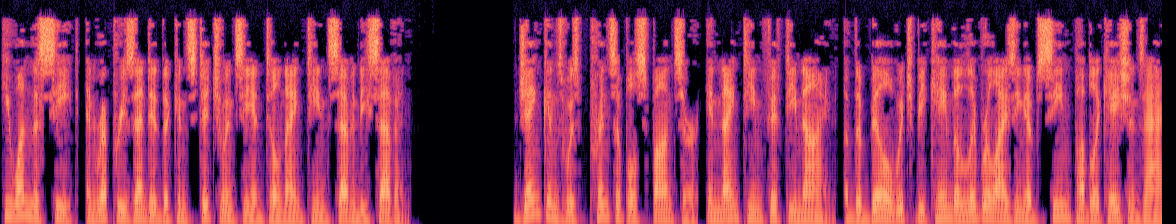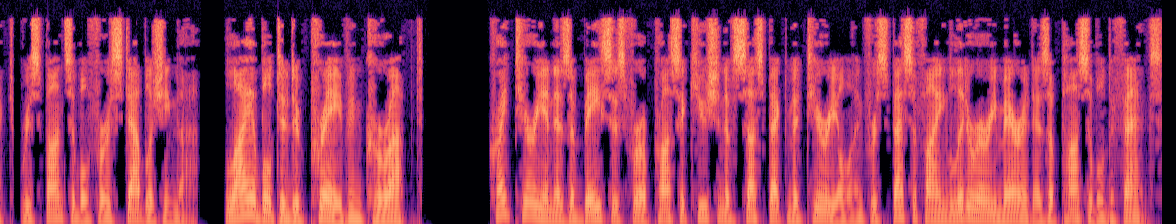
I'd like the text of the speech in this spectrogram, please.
He won the seat, and represented the constituency until 1977. Jenkins was principal sponsor, in 1959, of the bill which became the Liberalizing Obscene Publications Act, responsible for establishing the "...liable to deprave and corrupt." criterion as a basis for a prosecution of suspect material and for specifying literary merit as a possible defense.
